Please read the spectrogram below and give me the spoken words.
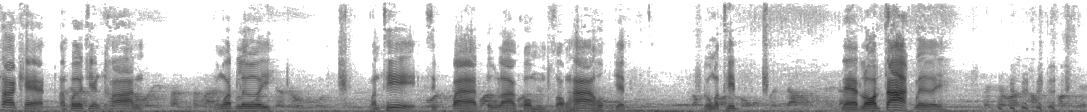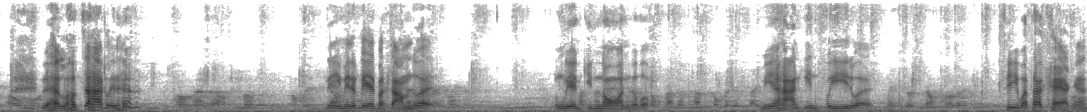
ท่าแขกอำเภอเชียงคานจังหวัดเลย วันที่ 18 ตุลาคม 2567 ดวงอาทิตย์ แดดร้อนจากเลย แดดร้อนจากเลยนะ นี่มีนักเรียนประจำด้วย รงเรียนกินนอนเขาบอก มีอาหารกินฟรีด้วย ที่วัดท่าแขกนะ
